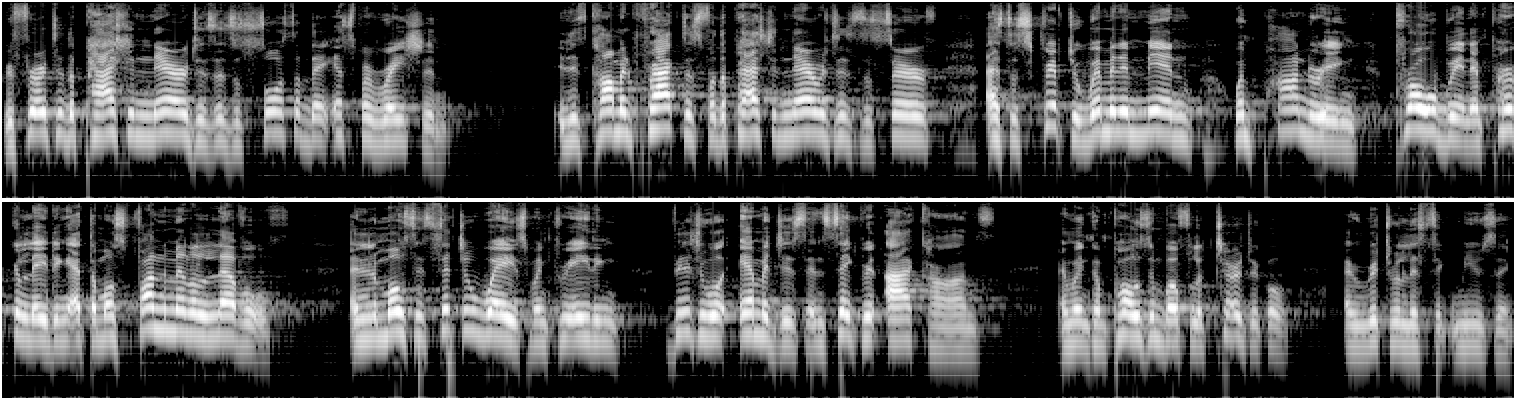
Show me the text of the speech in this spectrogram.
refer to the passion narratives as a source of their inspiration. It is common practice for the passion narratives to serve as the scripture, women and men, when pondering, probing, and percolating at the most fundamental levels and in the most essential ways when creating visual images and sacred icons, and when composing both liturgical and ritualistic music.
